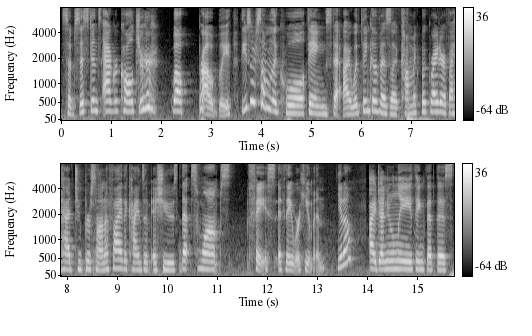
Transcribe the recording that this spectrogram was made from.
subsistence agriculture? well, probably. These are some of the cool things that I would think of as a comic book writer if I had to personify the kinds of issues that swamps face if they were human. You know? I genuinely think that this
